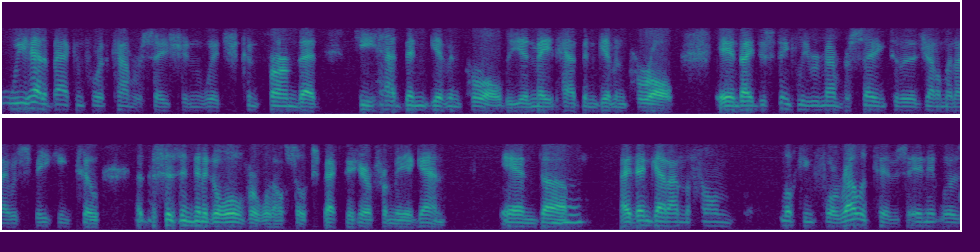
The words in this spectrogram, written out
we had a back and forth conversation, which confirmed that he had been given parole. The inmate had been given parole, and I distinctly remember saying to the gentleman I was speaking to, "This isn't going to go over well, so expect to hear from me again." And uh, mm-hmm. I then got on the phone looking for relatives, and it was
